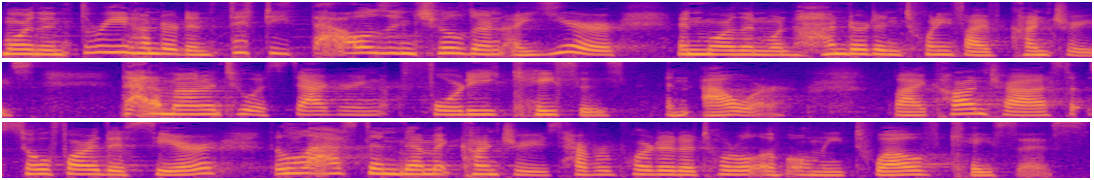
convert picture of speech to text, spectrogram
more than 350,000 children a year in more than 125 countries. That amounted to a staggering 40 cases an hour. By contrast, so far this year, the last endemic countries have reported a total of only 12 cases.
